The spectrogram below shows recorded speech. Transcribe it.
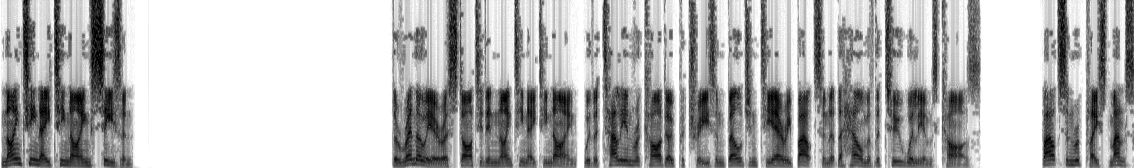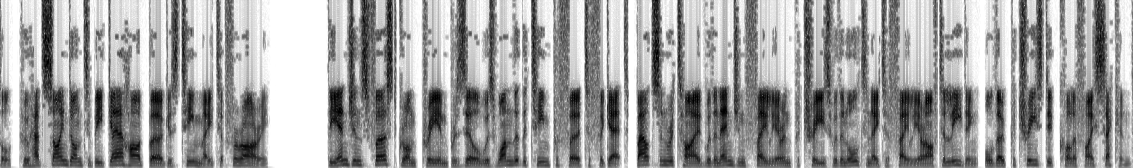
1989 season The Renault era started in 1989, with Italian Riccardo Patrese and Belgian Thierry Boutsen at the helm of the two Williams cars. Boutsen replaced Mansell, who had signed on to be Gerhard Berger's teammate at Ferrari. The engine's first Grand Prix in Brazil was one that the team preferred to forget. Boutsen retired with an engine failure and Patrese with an alternator failure after leading, although Patrese did qualify second.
